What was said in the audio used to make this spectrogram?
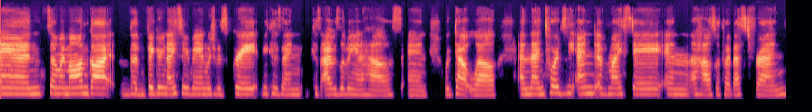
And so my mom got the bigger, nicer van, which was great because then, because I was living in a house and worked out well. And then towards the end of my stay in a house with my best friend,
